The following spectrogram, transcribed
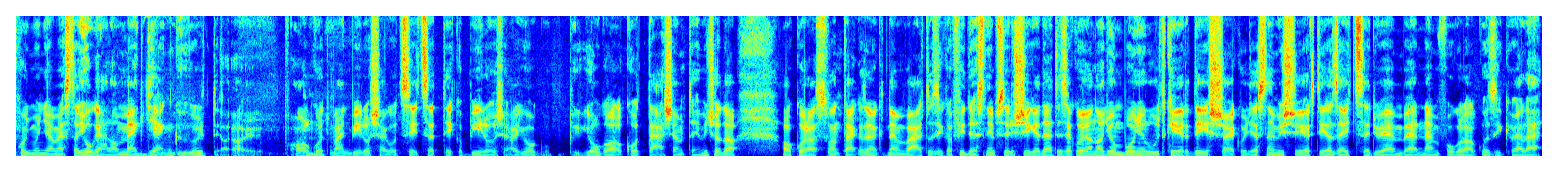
hogy mondjam, ezt a jogállam meggyengült, a alkotmánybíróságot szétszették a bíróság, jog, jogalkotás, nem tudom micsoda, akkor azt mondták, hogy nem változik a Fidesz népszerűsége, de hát ezek olyan nagyon bonyolult kérdések, hogy ezt nem is érti az egyszerű ember, nem foglalkozik vele.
